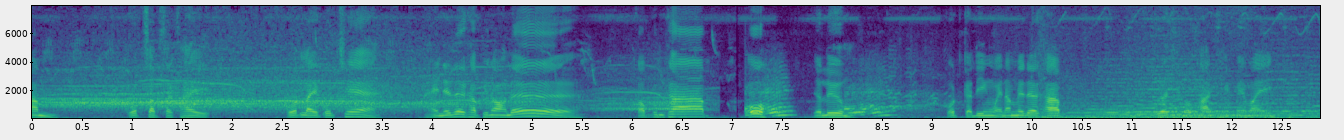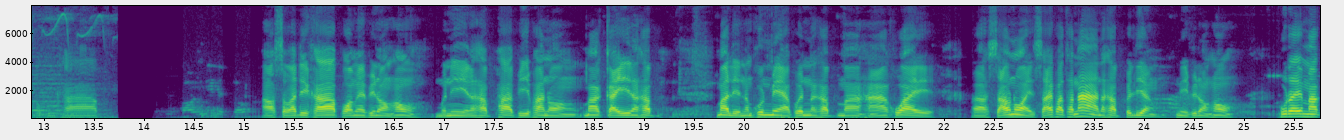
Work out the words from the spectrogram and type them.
ากดติดตาม กดซับสไครต์กดไลค์กดแชร์ให้ในเด้อครับพี่น้องเด้อขอบคุณครับ โอ้อย่าลืม กดกระดิ่งไว้นำในเด้อครับ เพื่อที่เราผ่านคลิปใหม่ๆขอบคุณครับเอาสวัสดีครับพ่อแม่พี่น้องเฮามื้อนี้นะครับพาพี่พาน้องมาไกลนะครับ มาเหรียนน้ำคุณแม่เพิ่นนะครับ มาหาควายอ่สาวหน้อยสายพัฒนานะครับ ไปเลี้ยงนี่พี่น้องเฮาผู้ใดมัก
